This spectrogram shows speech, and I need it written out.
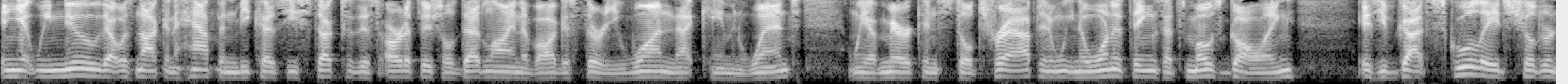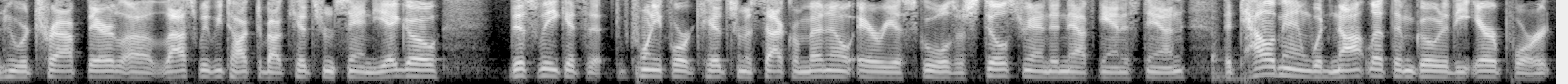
And yet we knew that was not going to happen because he stuck to this artificial deadline of August 31. That came and went, and we have Americans still trapped. And we you know one of the things that's most galling is you've got school age children who were trapped there. Uh, last week we talked about kids from San Diego. This week it's 24 kids from a Sacramento area schools are still stranded in Afghanistan. The Taliban would not let them go to the airport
